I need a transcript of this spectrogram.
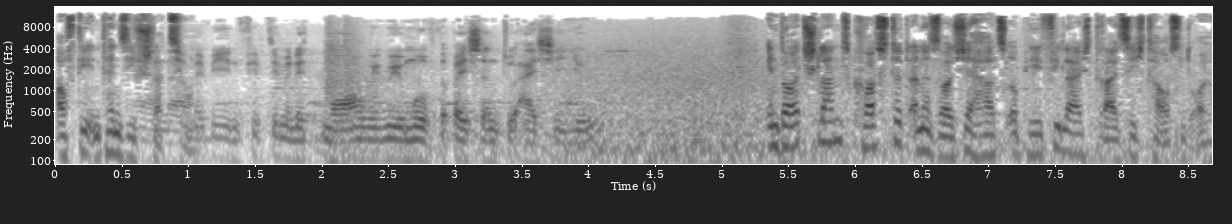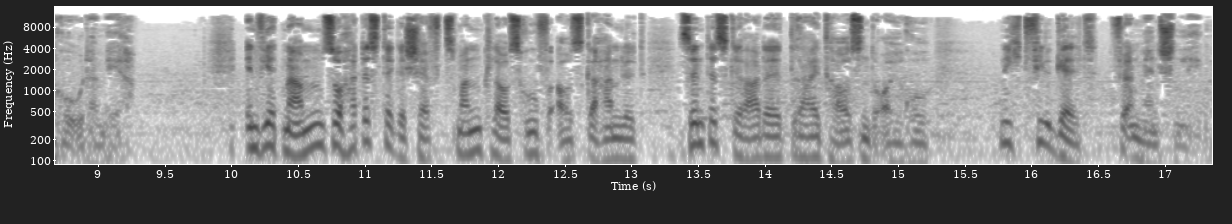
auf die Intensivstation. In Deutschland kostet eine solche Herz-OP vielleicht 30.000 Euro oder mehr. In Vietnam, so hat es der Geschäftsmann Klaus Ruf ausgehandelt, sind es gerade 3000 Euro. Nicht viel Geld für ein Menschenleben.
